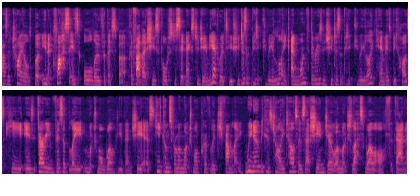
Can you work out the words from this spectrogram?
as a child, but you know, Class is all over this book. The fact that she's forced to sit next to Jamie Edwards, who she doesn't particularly like, and one of the reasons she doesn't particularly like him is because he is very visibly much more wealthy than she is. He comes from a much more privileged family. We know because Charlie tells us that she and Jo are much less well off than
